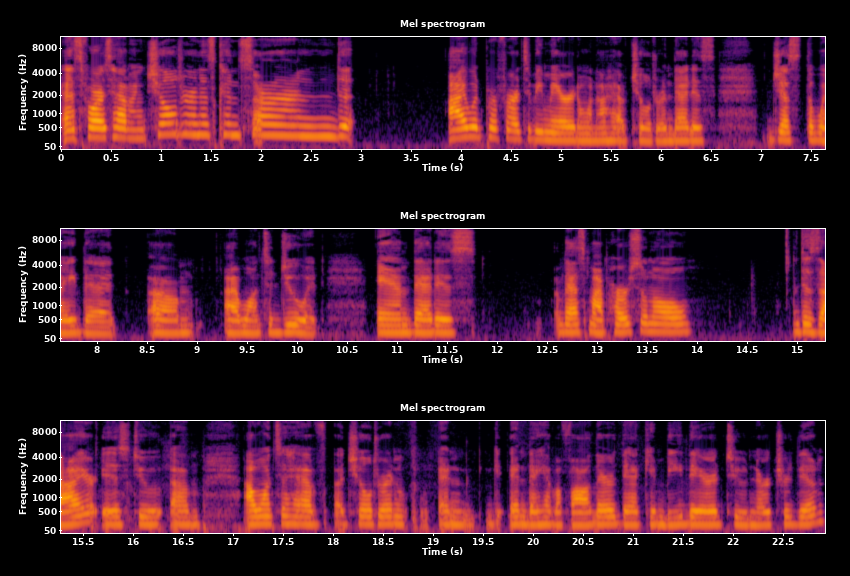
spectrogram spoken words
As far as having children is concerned, I would prefer to be married when I have children. That is just the way that um, I want to do it. And that is that's my personal desire is to um, I want to have uh, children and and they have a father that can be there to nurture them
